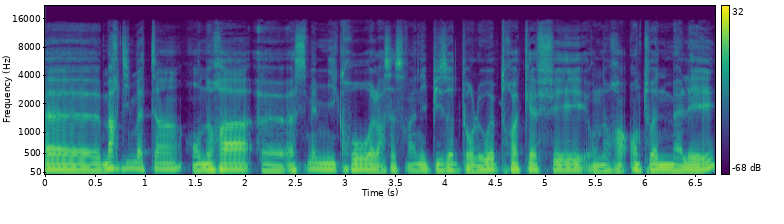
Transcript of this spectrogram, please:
Euh, mardi matin, on aura euh, à ce même micro, alors ça sera un épisode pour le Web3 Café, on aura Antoine Mallet,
